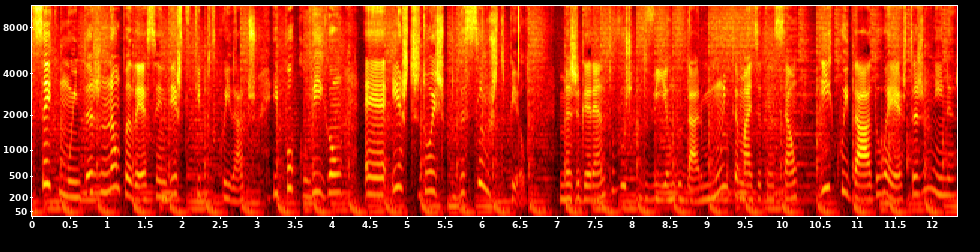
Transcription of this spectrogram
Sei que muitas não padecem deste tipo de cuidados e pouco ligam a estes dois pedacinhos de pelo mas garanto-vos que deviam de dar muita mais atenção e cuidado a estas meninas,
